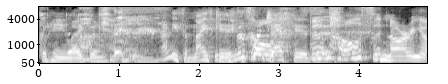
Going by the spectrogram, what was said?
So he ain't like them. I need some nice kids. this whole Jack's kids this at? whole scenario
